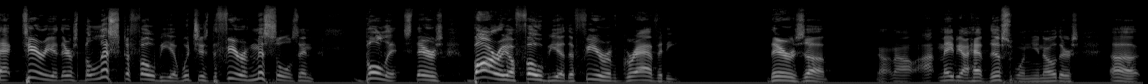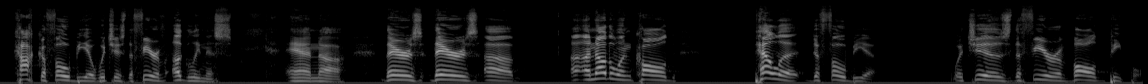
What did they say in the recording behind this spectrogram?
bacteria. There's ballistophobia, which is the fear of missiles and bullets. There's baryophobia, the fear of gravity. There's uh, now, now maybe I have this one. You know, there's uh, cockrophobia, which is the fear of ugliness, and uh, there's there's uh, another one called peladophobia, which is the fear of bald people.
